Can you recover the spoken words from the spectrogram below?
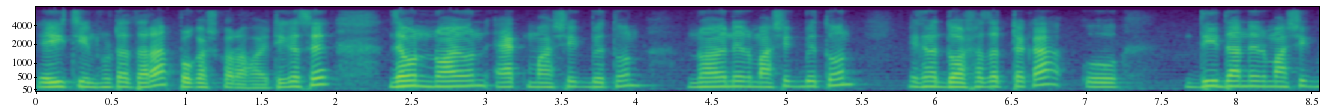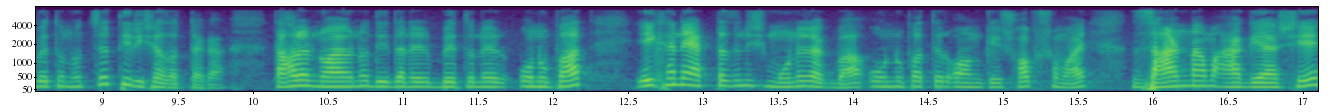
এই চিহ্নটা দ্বারা প্রকাশ করা হয়, ঠিক আছে? যেমন নয়ন এক মাসিক বেতন, নয়নের মাসিক বেতন, এখানে দশ হাজার টাকা ও দিদানের মাসিক বেতন হচ্ছে তিরিশ হাজার টাকা। তাহলে নয়ন দিদানের বেতনের অনুপাত। এইখানে একটা জিনিস মনে রাখবা, অনুপাতের অঙ্কে সব সময় যার নাম আগে আসে,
